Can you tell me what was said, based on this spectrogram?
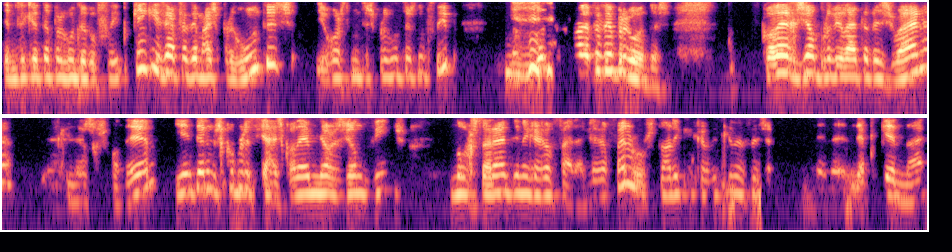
temos aqui outra pergunta do Filipe. Quem quiser fazer mais perguntas, eu gosto muito das perguntas do Filipe, mas pode fazer perguntas. Qual é a região predileta da Joana? Se quiseres responder. E em termos comerciais, qual é a melhor região de vinhos no restaurante e na garrafeira? A garrafeira, o histórico, acredito que ainda seja é pequeno, não é?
